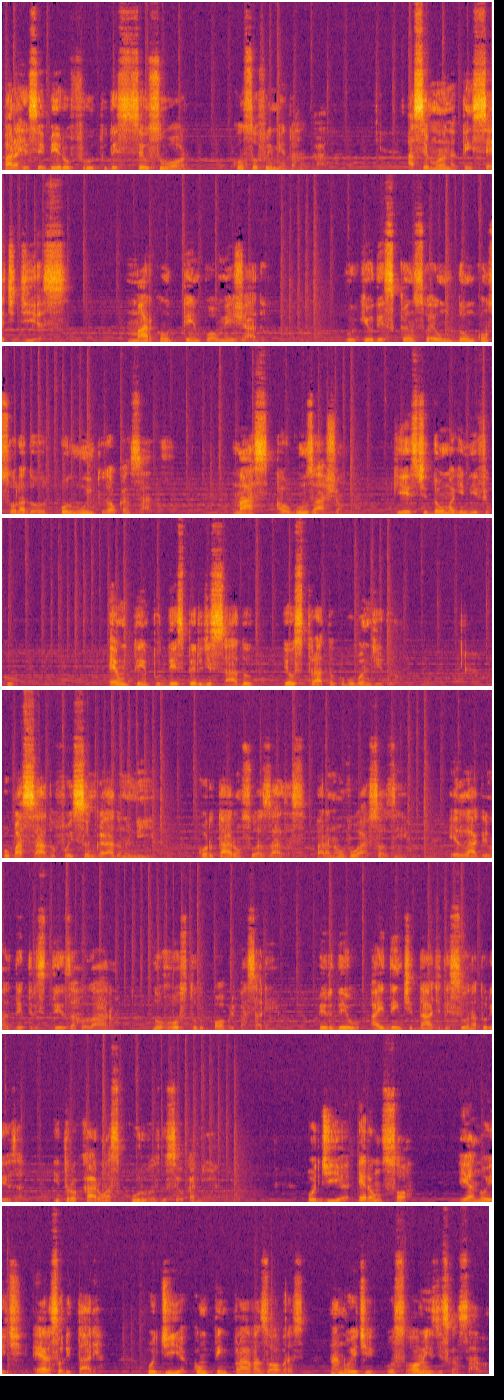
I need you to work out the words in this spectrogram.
para receber o fruto de seu suor com sofrimento arrancado. A semana tem sete dias, marcam o tempo almejado, porque o descanso é um dom consolador por muitos alcançados. Mas alguns acham que este dom magnífico é um tempo desperdiçado e os tratam como bandido. O passado foi sangrado no ninho. Cortaram suas asas para não voar sozinho, e lágrimas de tristeza rolaram no rosto do pobre passarinho. Perdeu a identidade de sua natureza e trocaram as curvas do seu caminho. O dia era um só, e a noite era solitária. O dia contemplava as obras, na noite os homens descansavam.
